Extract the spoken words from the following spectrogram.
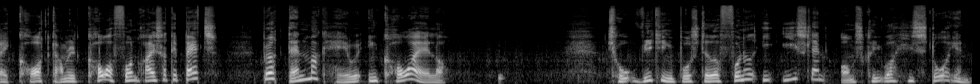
Rekordgammelt koverfund rejser debat. Bør Danmark have en koveralder? To vikingebosteder fundet i Island omskriver historien.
